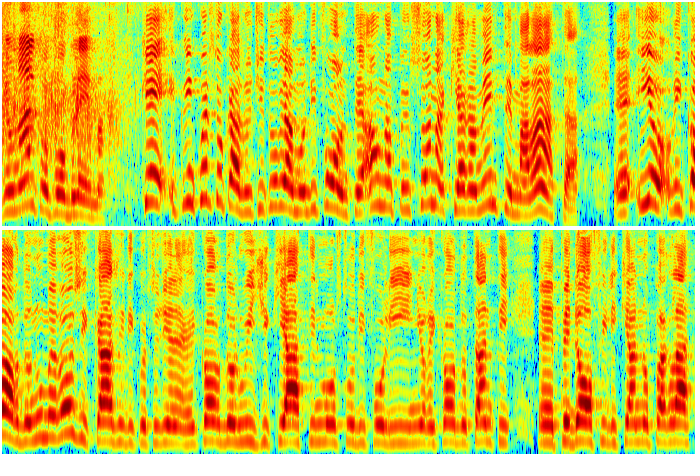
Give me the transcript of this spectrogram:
c'è un altro problema che in questo caso ci troviamo di fronte a una persona chiaramente malata. Eh, io ricordo numerosi casi di questo genere, ricordo Luigi Chiatti, il mostro di Foligno, ricordo tanti eh, pedofili che hanno parlato,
